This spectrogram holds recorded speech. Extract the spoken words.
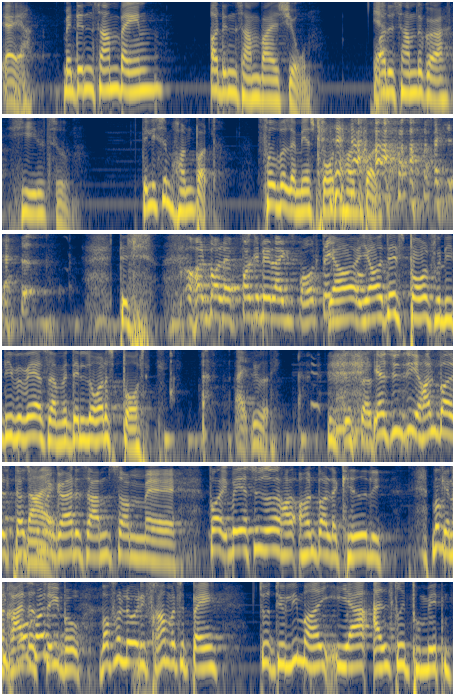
Ja, ja. Men det er den samme bane, og det er den samme variation. Ja. Og det samme, du gør hele tiden. det er ligesom håndbold. Fodbold er mere sport end håndbold. det, er- Og håndbold er fucking heller ikke sport. Det jo, jo, det er sport, fordi de bevæger sig, men det er lortesport. Nej, det ved jeg ikke. Jeg synes, det er Jeg synes, i håndbold, der skulle Nej. man gøre det samme som... Øh, for jeg synes, at hå- håndbold er kedelig. Hvorfor, Generelt de, at se på. Hvorfor lå de frem og tilbage? Du, det er jo lige meget, I er aldrig på midten.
